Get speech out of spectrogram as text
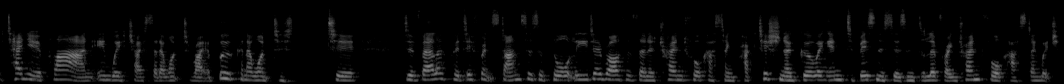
a 10 year plan in which I said I want to write a book and I want to, to develop a different stance as a thought leader rather than a trend forecasting practitioner going into businesses and delivering trend forecasting, which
